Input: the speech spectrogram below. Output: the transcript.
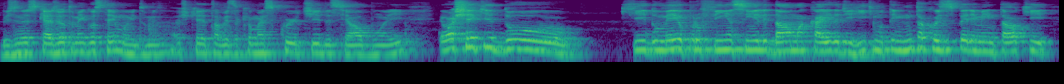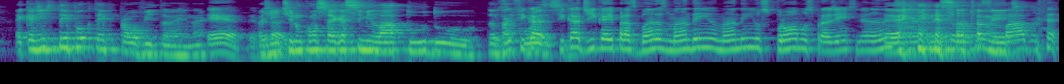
Business Casual eu também gostei muito. Acho que é talvez a que eu mais curti desse álbum aí. Eu achei que do que do meio pro fim assim ele dá uma caída de ritmo, tem muita coisa experimental que é que a gente tem pouco tempo para ouvir também, né? É, é a gente não consegue assimilar tudo, tanta Inclusive, fica, coisa. assim. fica a dica aí pras bandas, mandem, mandem os promos pra gente, né? Antes, É, né? exatamente. né?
